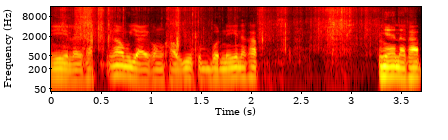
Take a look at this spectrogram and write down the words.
นี่เลยครับเง่าใหญ่ของเขาอยู่บนนี้นะครับ เนี่ยนะครับ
